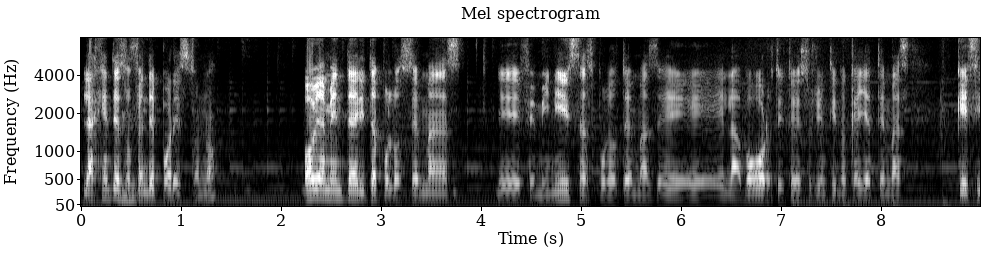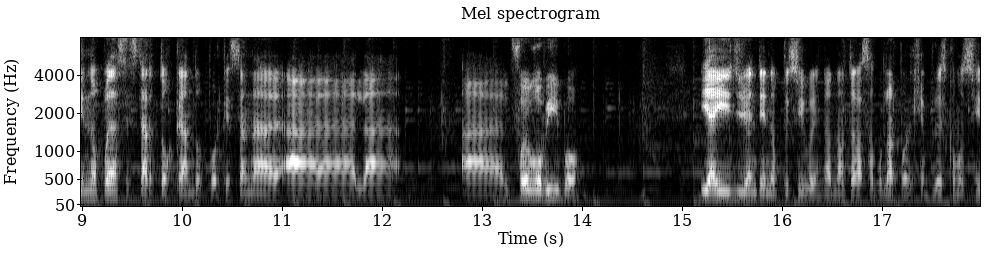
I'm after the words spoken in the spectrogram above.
la gente se ofende por esto, ¿no? Obviamente ahorita por los temas eh, feministas, por los temas del aborto y todo eso, yo entiendo que haya temas que si no puedas estar tocando porque están a, al fuego vivo. Y ahí yo entiendo, pues sí, güey, no, no te vas a burlar. Por ejemplo, es como si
